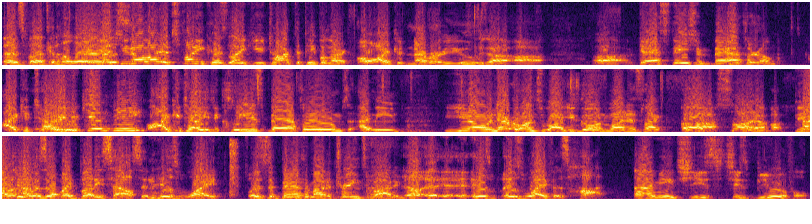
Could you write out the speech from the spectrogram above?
That's fucking hilarious. But you know what? It's funny because like you talk to people and they're like, "Oh, I could never use a, a, a gas station bathroom." I could tell Are you. you kidding me? Well, I could tell you the cleanest bathrooms. I mean, you know, and every once in a while you go in one, it's like, oh, son of a bitch. I, I was at my buddy's house and his wife This was is the bathroom out of Trainspotting. No, i- i- his his wife is hot. I mean, she's she's beautiful,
